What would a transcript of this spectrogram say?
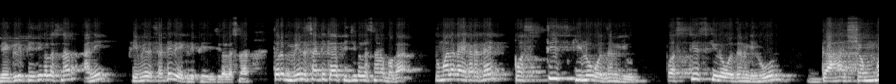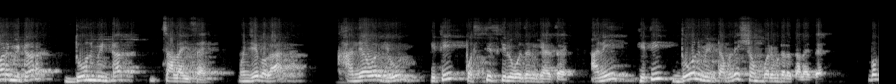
वेगळी फिजिकल असणार आणि फिमेल साठी वेगळी फिजिकल असणार. तर मेलसाठी काय फिजिकल असणार बघा. तुम्हाला काय करायचं आहे पस्तीस किलो वजन घेऊन पस्तीस किलो वजन घेऊन दहा शंभर मीटर दोन मिनिटात चालायचं आहे. म्हणजे बघा खांद्यावर घेऊन किती? पस्तीस किलो वजन घ्यायचं आहे. आणि किती? दोन मिनिटामध्ये शंभर मीटर चालायचं आहे. बघ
